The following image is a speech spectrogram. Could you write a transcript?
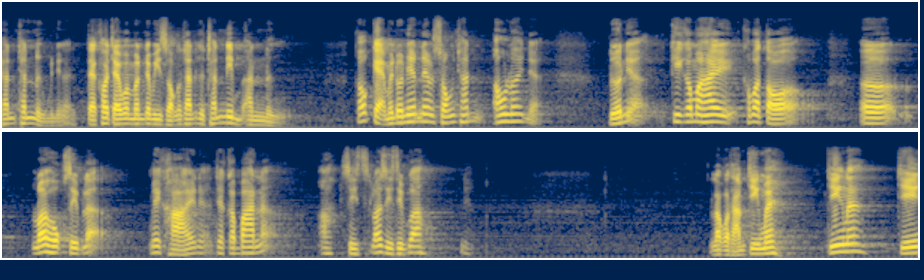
ชั้นชั้นหนึ่งเป็นยังไงแต่เข้าใจว่ามันจะมีสองชั้นคือชั้นนิ่มอันหนึ่งเขาแกะมาตัวนี้เนี่ยสองชั้นเอาเลยเนี่ยเหลือเนี่ย กี่เขามาให้เขามาต่อร้อยหกสิบแล้ว ไม่ขายเนี่ยจะกลับบ้านแล้วอะสี่ร้อยสี่สิบก็เอาเราก็ถามจริงไหมจริงนะ จริง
